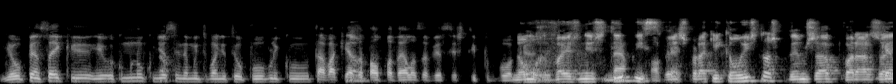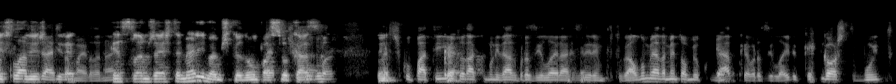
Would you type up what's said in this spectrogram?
Eu pensei que, eu, como não conheço ainda muito bem o teu público, estava aqui às Não. apalpadelas a ver se este tipo de boca. Não me revejo neste Não, tipo e se ok. vens para aqui com isto, nós podemos já parar já este, Cancelamos este já esta direto. merda, não é? Cancelamos já esta merda e vamos cada um para a Peço sua casa. Desculpa. Peço desculpa a ti e a toda a comunidade brasileira a residir em Portugal, nomeadamente ao meu cunhado, que é brasileiro, de quem gosto muito.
